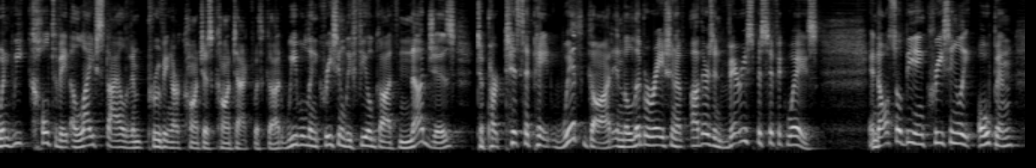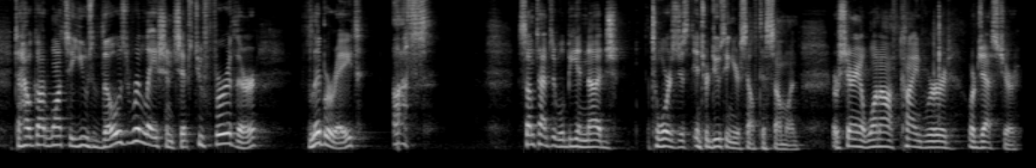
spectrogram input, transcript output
when we cultivate a lifestyle of improving our conscious contact with God, we will increasingly feel God's nudges to participate with God in the liberation of others in very specific ways. And also be increasingly open to how God wants to use those relationships to further liberate us. Sometimes it will be a nudge towards just introducing yourself to someone or sharing a one off kind word or gesture.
